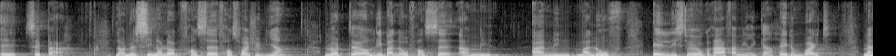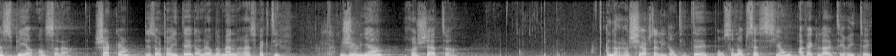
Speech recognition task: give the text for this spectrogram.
et sépare. le sinologue français François Julien, l'auteur libano-français Amin, Malouf et l'historiographe américain Hayden White m'inspirent en cela, chacun des autorités dans leur domaine respectif. Julien rejette la recherche de l'identité pour son obsession avec l'altérité.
